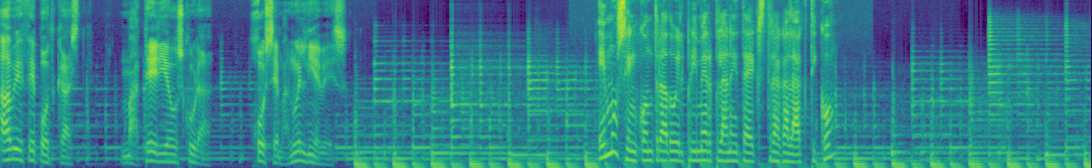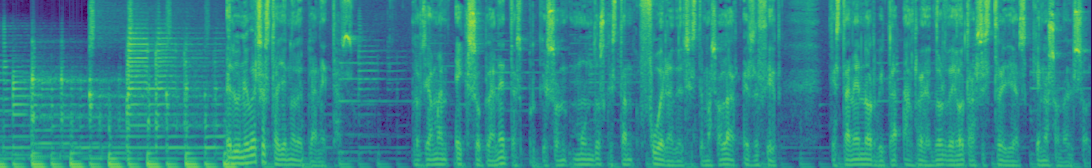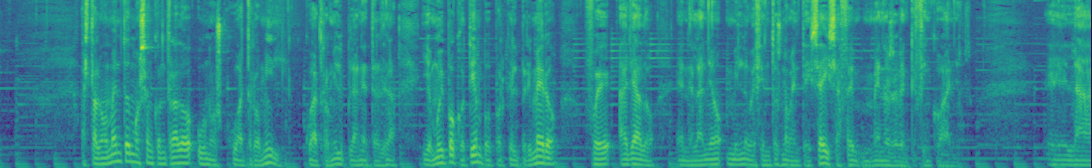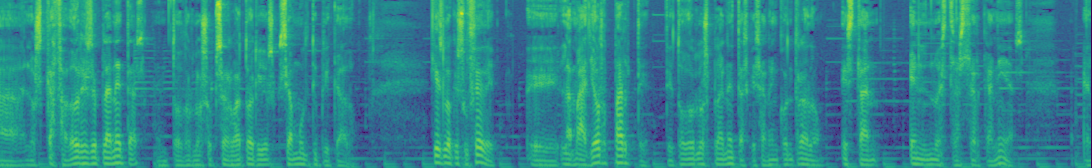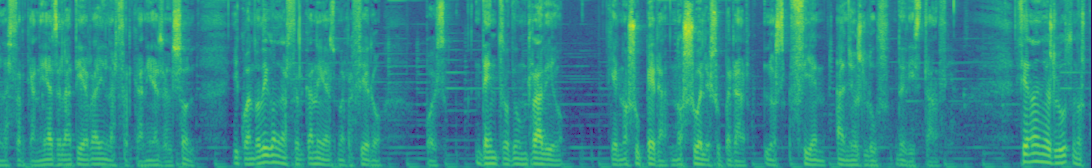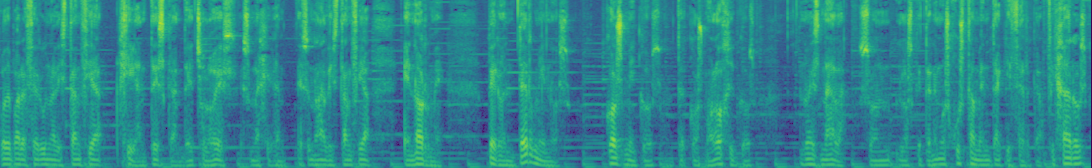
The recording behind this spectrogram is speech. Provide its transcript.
ABC Podcast, Materia Oscura, José Manuel Nieves. ¿Hemos encontrado el primer planeta extragaláctico? El universo está lleno de planetas. Los llaman exoplanetas porque son mundos que están fuera del sistema solar, es decir, que están en órbita alrededor de otras estrellas que no son el Sol. Hasta el momento hemos encontrado unos 4.000, 4.000 planetas ya, y en muy poco tiempo, porque el primero fue hallado en el año 1996, hace menos de 25 años. Eh, los cazadores de planetas en todos los observatorios se han multiplicado. ¿Qué es lo que sucede? Eh, la mayor parte de todos los planetas que se han encontrado están en nuestras cercanías en las cercanías de la Tierra y en las cercanías del Sol. Y cuando digo en las cercanías me refiero, pues, dentro de un radio que no supera, no suele superar los 100 años luz de distancia. 100 años luz nos puede parecer una distancia gigantesca, de hecho lo es, es una, es una distancia enorme, pero en términos cósmicos, cosmológicos, no es nada, son los que tenemos justamente aquí cerca. Fijaros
